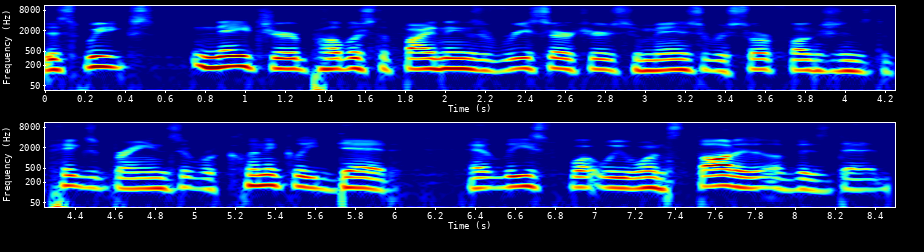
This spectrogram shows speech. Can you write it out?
This week's Nature published the findings of researchers who managed to restore functions to pigs' brains that were clinically dead, at least what we once thought of as dead.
